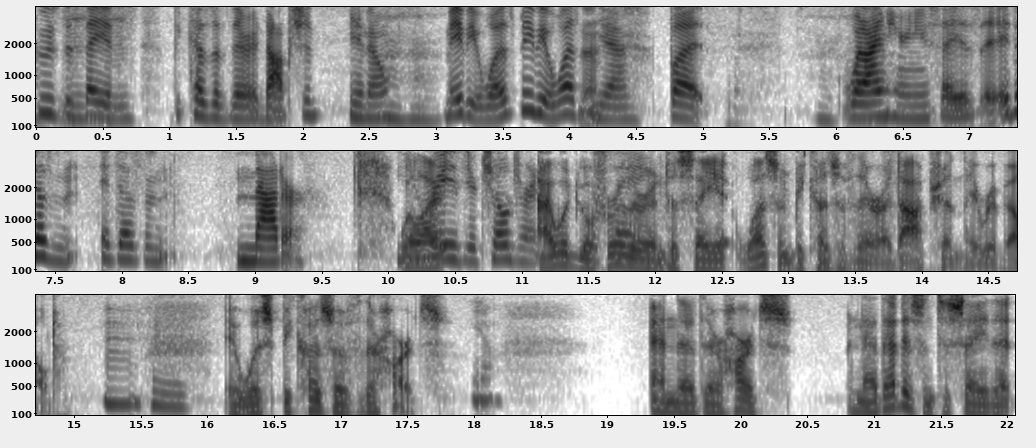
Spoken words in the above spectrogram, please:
who's to say it's mm-hmm. because of their adoption? You know, mm-hmm. maybe it was, maybe it wasn't. Yeah. But what I'm hearing you say is it doesn't, it doesn't matter. You Well, I- raise your children. I would go further same. and to say it wasn't because of their adoption they rebelled. It was because of their hearts. Yeah. And that their hearts, now that isn't to say that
